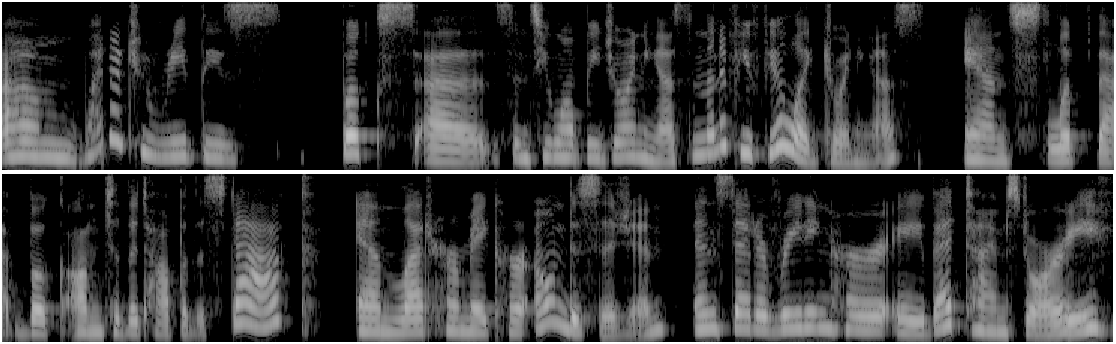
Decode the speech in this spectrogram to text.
um, why don't you read these books, uh, since you won't be joining us, and then if you feel like joining us, and slip that book onto the top of the stack, and let her make her own decision, instead of reading her a bedtime story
